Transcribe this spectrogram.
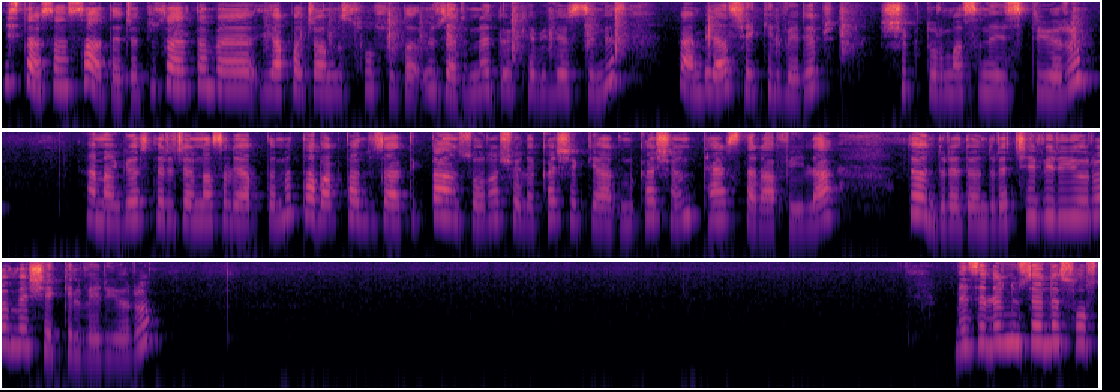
İstersen sadece düzeltin ve yapacağımız sosu da üzerine dökebilirsiniz. Ben biraz şekil verip şık durmasını istiyorum. Hemen göstereceğim nasıl yaptığımı. Tabaktan düzelttikten sonra şöyle kaşık yardımı kaşığın ters tarafıyla döndüre döndüre çeviriyorum ve şekil veriyorum. Mezelerin üzerine sos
